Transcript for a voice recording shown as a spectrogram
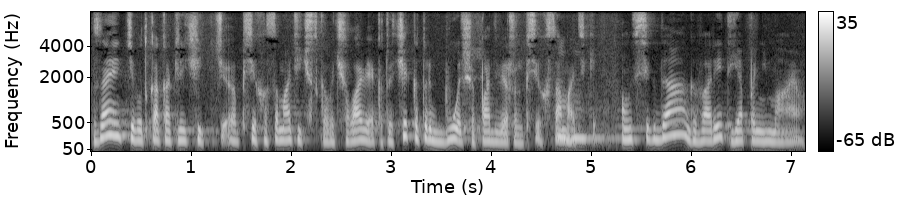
Знаете, вот как отличить э, психосоматического человека? То есть человек, который больше подвержен психосоматике. Mm-hmm. Он всегда говорит «я понимаю».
